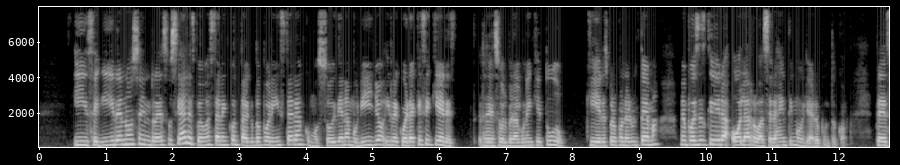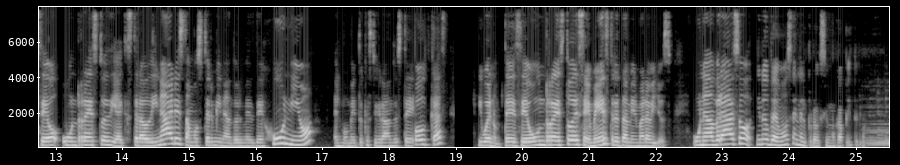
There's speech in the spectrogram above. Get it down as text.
y seguirnos en redes sociales. Podemos estar en contacto por Instagram como soy Diana Murillo y recuerda que si quieres resolver alguna inquietud o quieres proponer un tema, me puedes escribir a hola.seragenteinmobiliario.com. Te deseo un resto de día extraordinario. Estamos terminando el mes de junio, el momento que estoy grabando este podcast. Y bueno, te deseo un resto de semestre también maravilloso. Un abrazo y nos vemos en el próximo capítulo.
